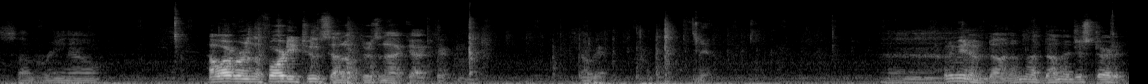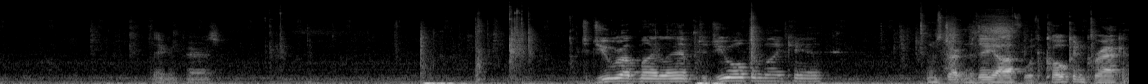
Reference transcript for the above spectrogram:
Submarino. However, in the 42 setup, there's an ACAC there. Okay. Yeah. Uh, What do you mean I'm done? I'm not done. I just started. taking Paris. Did you rub my lamp? Did you open my can? I'm starting the day off with Coke and Kraken.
